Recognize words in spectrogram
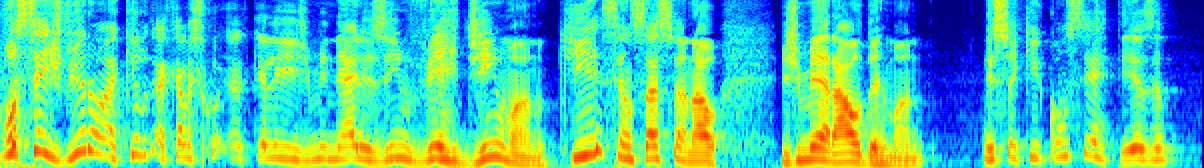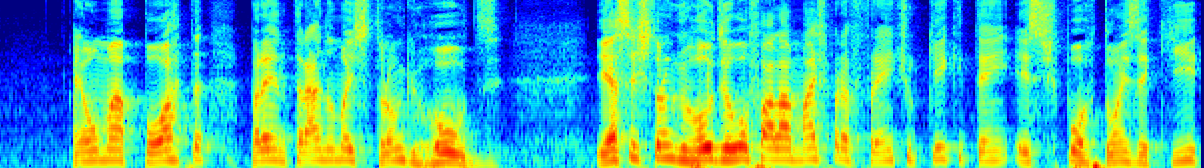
vocês viram aquilo, aquelas, aqueles minérios verdinho, mano? Que sensacional. Esmeraldas, mano. Isso aqui com certeza é uma porta para entrar numa Stronghold. E essa Stronghold eu vou falar mais pra frente o que que tem esses portões aqui,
